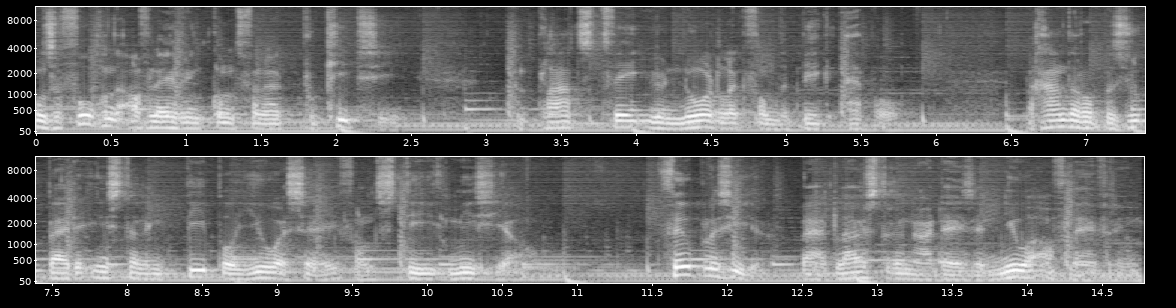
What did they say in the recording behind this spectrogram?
Onze volgende aflevering komt vanuit Poughkeepsie, een plaats twee uur noordelijk van de Big Apple. We gaan daar op bezoek bij de instelling People USA van Steve Misio. Veel plezier bij het luisteren naar deze nieuwe aflevering.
